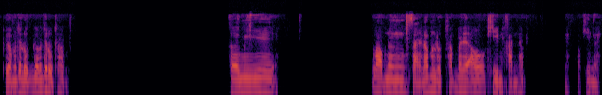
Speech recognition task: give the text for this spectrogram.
เผื่อมันจะหลุดเดี๋ยวมันจะหลุดครับ เคยมีรอบหนึ่งใส่แล้วมันหลุดครับ ไม่ได้เอาครีมขันครับเอาครีมหน่อย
